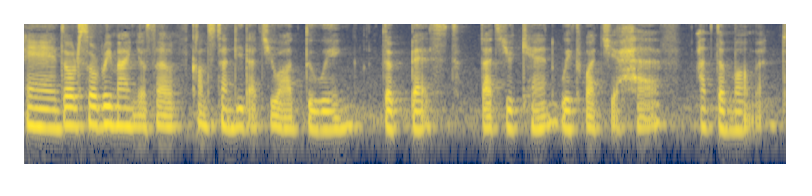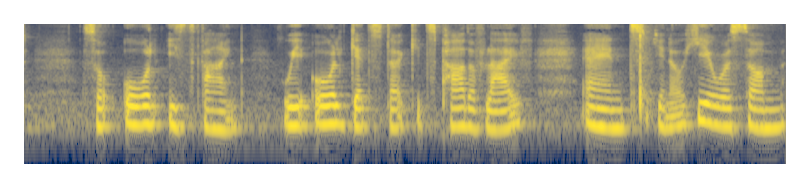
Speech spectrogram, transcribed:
and also remind yourself constantly that you are doing the best that you can with what you have at the moment. So, all is fine. We all get stuck, it's part of life. And, you know, here were some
